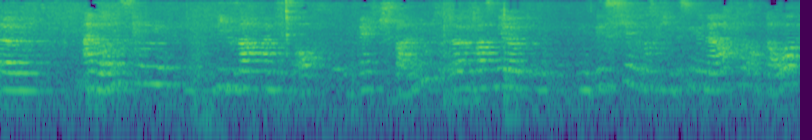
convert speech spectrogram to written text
ähm, ansonsten, wie gesagt, fand ich es auch recht spannend. Äh, was mir ein bisschen, was mich ein bisschen genervt hat auf Dauer,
